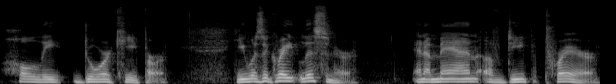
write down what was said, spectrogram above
holy doorkeeper. He was a great listener and a man of deep prayer.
